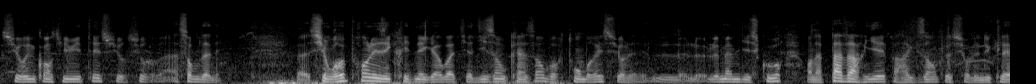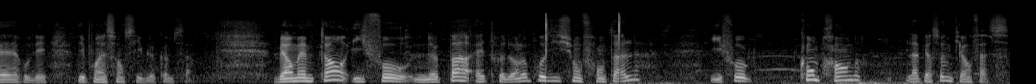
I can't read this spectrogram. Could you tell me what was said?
sur une continuité sur, un certain nombre d'années. Euh, si on reprend les écrits de Negawatt il y a 10 ans ou 15 ans, vous retomberez sur le, même discours. On n'a pas varié, par exemple, sur le nucléaire ou des, points sensibles comme ça. Mais en même temps, il faut ne pas être dans l'opposition frontale, il faut comprendre la personne qui est en face.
